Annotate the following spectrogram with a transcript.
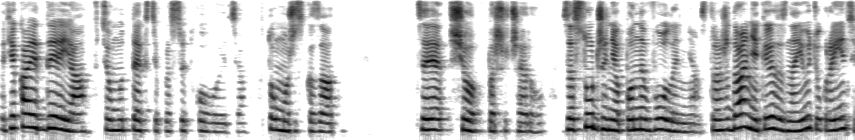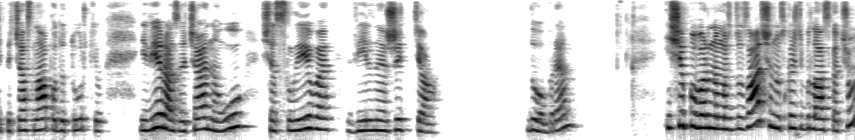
яка ідея в цьому тексті прослідковується? Хто може сказати? Це що в першу чергу? Засудження, поневолення, страждання, яких зазнають українці під час нападу турків, і віра, звичайно, у щасливе вільне життя. Добре. І ще повернемось до зачину. Скажіть, будь ласка, чому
